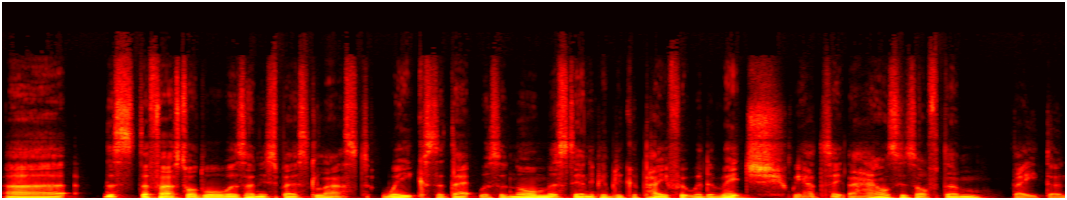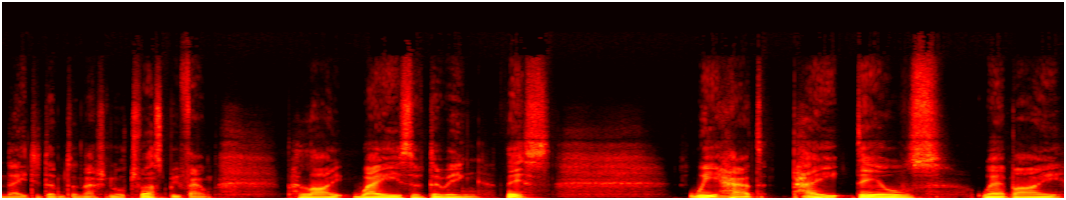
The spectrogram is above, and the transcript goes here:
Uh, the, the First World War was only supposed to last weeks. The debt was enormous. The only people who could pay for it were the rich. We had to take their houses off them. They donated them to National Trust. We found polite ways of doing this. We had pay deals whereby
